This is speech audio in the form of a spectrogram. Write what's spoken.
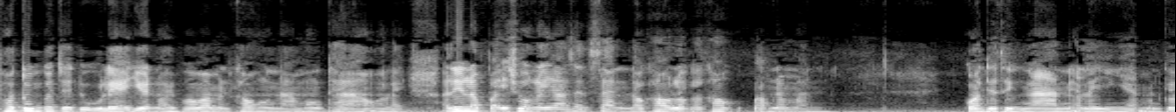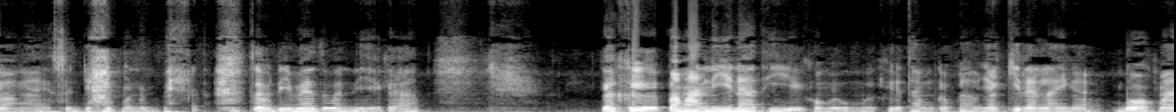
พ่อตุ้มก็จะดูแลเยอะหน่อยเพราะว่ามันเข้าห้องน้ำห้องท่าห้องอะไร อันนี้เราไปช่วงระยะสั้น ๆ เราเข้าเราก็เข้าปั๊มน้ำมัน ก่อนจะถึงงานอะไรอย่างเงี้ย มันก็ง่ายสุดยอดมนุษย์แม่สวัสดีแม่สวัสดีค่ะ ก็คือประมาณนี้หน้าที่ของแม่อุ้มก็คือทำกับข้าวอยากกินอะไรก็ บอกมา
